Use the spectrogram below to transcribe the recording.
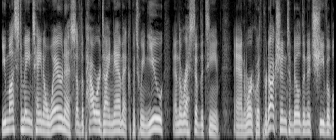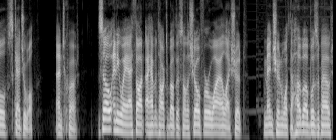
You must maintain awareness of the power dynamic between you and the rest of the team, and work with production to build an achievable schedule. End quote. So, anyway, I thought I haven't talked about this on the show for a while. I should mention what the hubbub was about.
